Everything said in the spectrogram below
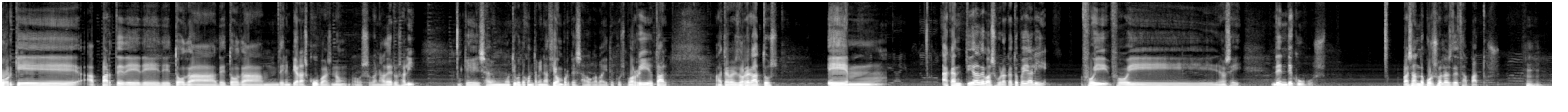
Porque aparte de, de, de toda de toda de limpiar as cubas, non, os ganaderos ali, que xa é un motivo de contaminación porque esa auga vai te cuspo río e tal, a través dos regatos, eh, a cantidad de basura que atopei ali foi foi non sei, dende cubos, pasando por suelas de zapatos. Uh -huh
